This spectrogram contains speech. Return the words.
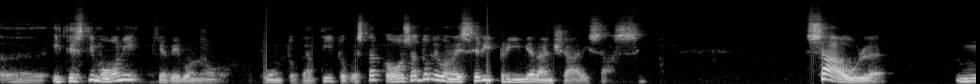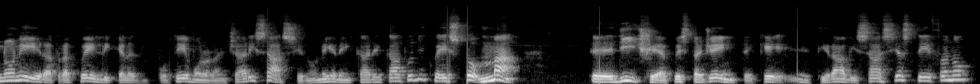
eh, i testimoni che avevano appunto garantito questa cosa dovevano essere i primi a lanciare i sassi. Saul non era tra quelli che potevano lanciare i sassi, non era incaricato di questo, ma eh, dice a questa gente che eh, tirava i sassi a Stefano,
